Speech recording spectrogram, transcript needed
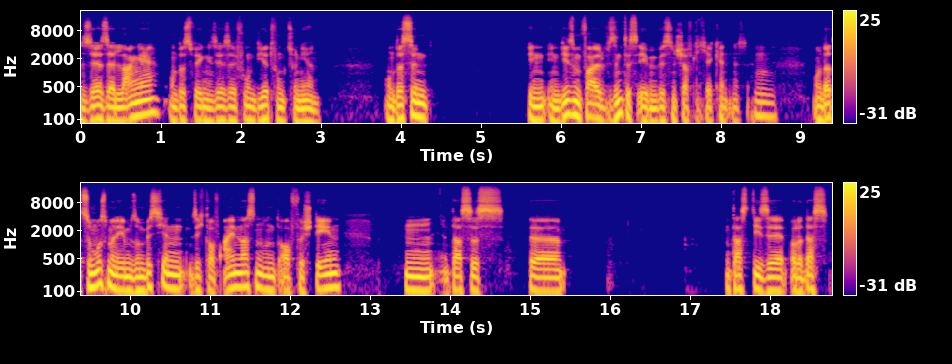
sehr, sehr lange und deswegen sehr, sehr fundiert funktionieren. Und das sind in, in diesem Fall sind es eben wissenschaftliche Erkenntnisse. Und dazu muss man eben so ein bisschen sich darauf einlassen und auch verstehen, mh, dass es, äh, dass diese, oder dass,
